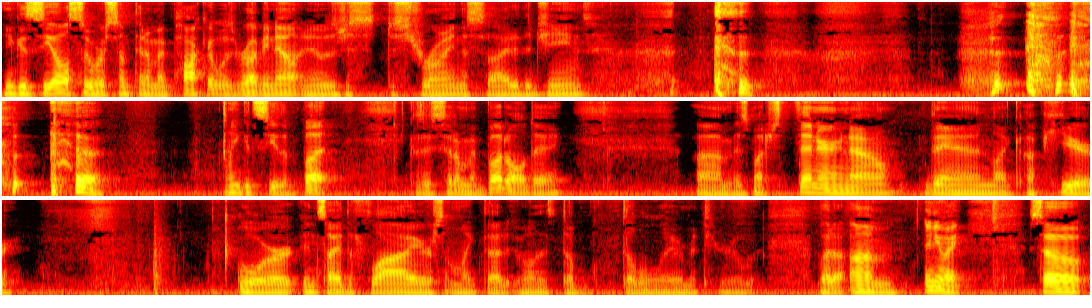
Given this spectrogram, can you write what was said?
You can see also where something in my pocket was rubbing out and it was just destroying the side of the jeans. you can see the butt, because I sit on my butt all day, um, is much thinner now than like up here or inside the fly or something like that. Well, it's double, double layer material. But, but uh, um, anyway, so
